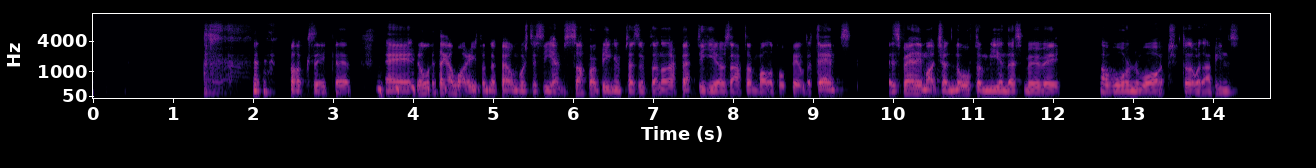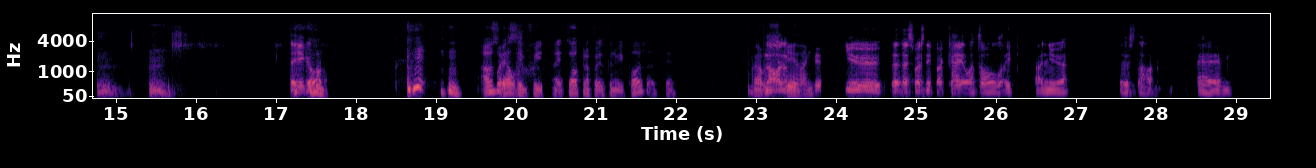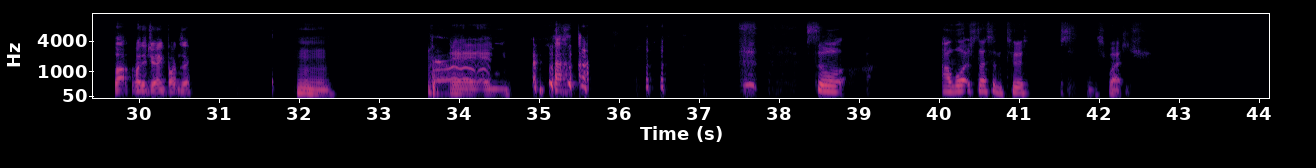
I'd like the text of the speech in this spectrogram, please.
Fuck's sake. Uh, the only thing I wanted from the film was to see him suffer being in prison for another 50 years after multiple failed attempts. It's very much a no from me in this movie. A worn watch. Don't know what that means. there you go. I was Well. going to say before you started talking, I thought it was going to be positive too. That No, no. scathing. knew that this wasn't for Kyle at all. Like I knew it at the start. Um, but what did you think, Burnsy? Hmm. um, so I watched this in two seasons, which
